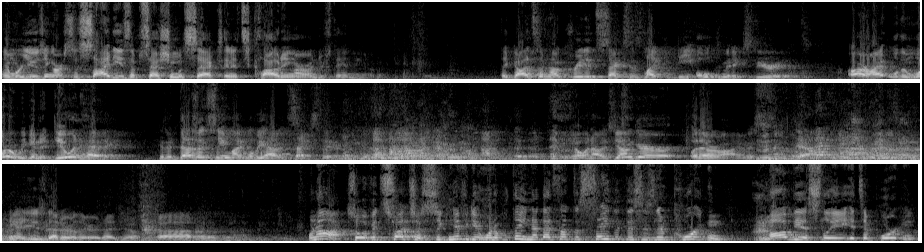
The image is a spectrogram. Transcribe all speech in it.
And we're using our society's obsession with sex and it's clouding our understanding of it. That God somehow created sex as like the ultimate experience. All right, well, then what are we going to do in heaven? Because it doesn't seem like we'll be having sex there. you know, when I was younger, well, never mind. Was, yeah. I think I used that earlier, that joke. Uh, we're not. So if it's such a significant, wonderful thing, now that's not to say that this isn't important. Obviously, it's important.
